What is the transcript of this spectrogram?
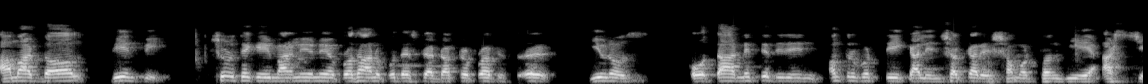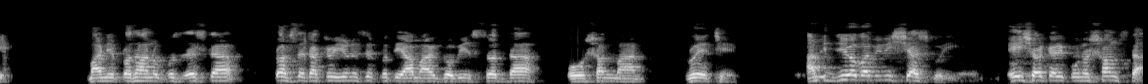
আমার দল, বিএনপি। শুরু থেকেই মাননীয় প্রধান উপদেষ্টা ডক্টর প্রফেসর ইউনুস ও তার নেতৃত্বাধীন অন্তর্বর্তীকালীন সরকারের সমর্থন দিয়ে আসছে। মাননীয় প্রধান উপদেষ্টা, প্রফেসর ডক্টর ইউনুসের প্রতি আমার গভীর শ্রদ্ধা ও সম্মান রয়েছে। আমি দৃঢ়ভাবে বিশ্বাস করি, এই সরকারের কোনো সংস্থা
